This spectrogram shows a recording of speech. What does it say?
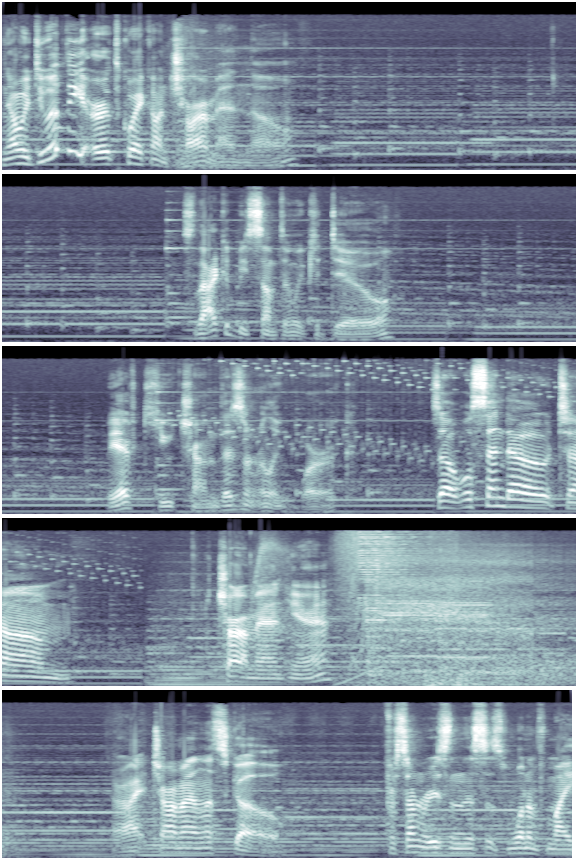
Now we do have the Earthquake on Charman though. So that could be something we could do. We have Cute Charm, doesn't really work. So we'll send out um, Charman here. Alright, Charman, let's go. For some reason, this is one of my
